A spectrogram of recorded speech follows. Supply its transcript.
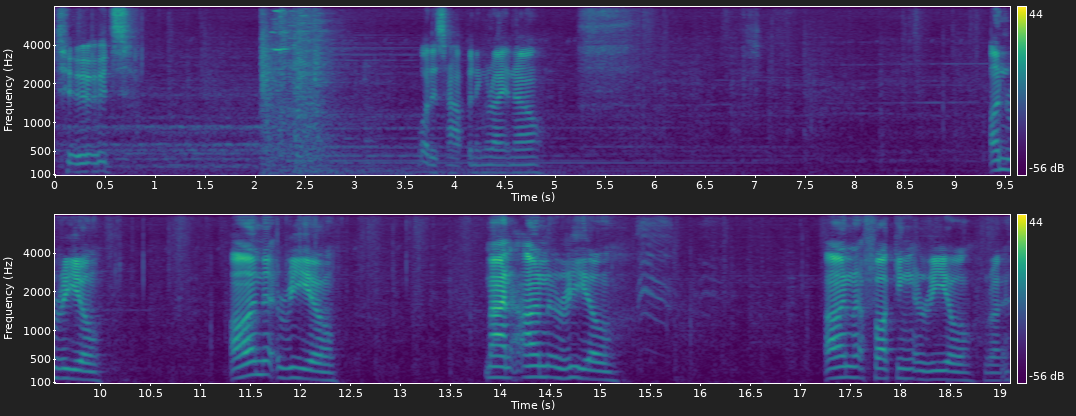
Dude. What is happening right now? Unreal. Unreal. Man, unreal. Unfucking real. Right.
